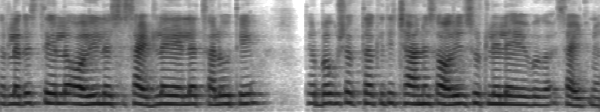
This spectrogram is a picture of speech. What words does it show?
तर लगेच तेल ऑइल असं साईडला यायला चालू होते. तर बघू शकता किती छान असं ऑइल सुटलेलं आहे बघा साईडनं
